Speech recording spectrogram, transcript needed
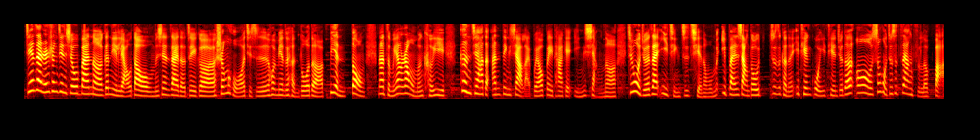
今天在人生进修班呢，跟你聊到我们现在的这个生活，其实。会面对很多的变动，那怎么样让我们可以更加的安安定下来，不要被它给影响呢？其实我觉得在疫情之前呢，我们一般上都就是可能一天过一天，觉得哦，生活就是这样子了吧。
